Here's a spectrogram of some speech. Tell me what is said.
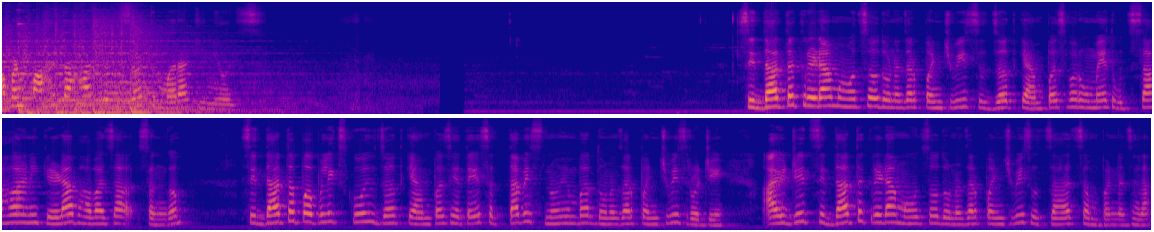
आपण पाहत आहात जत मराठी न्यूज. सिद्धार्थ क्रीडा महोत्सव दोन हजार पंचवीस जत कॅम्पसवर उमेद उत्साह आणि क्रीडा भावाचा संगम. Siddharth public school Jat campus येथे सत्तावीस नोव्हेंबर दोन हजार पंचवीस रोजी आयोजित सिद्धार्थ क्रीडा महोत्सव दोन हजार पंचवीस उत्साहात संपन्न झाला.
